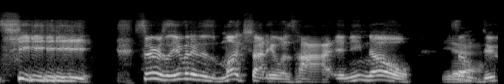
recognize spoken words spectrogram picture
gee, seriously, even in his mugshot, he was hot. And you know, yeah. some dude,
